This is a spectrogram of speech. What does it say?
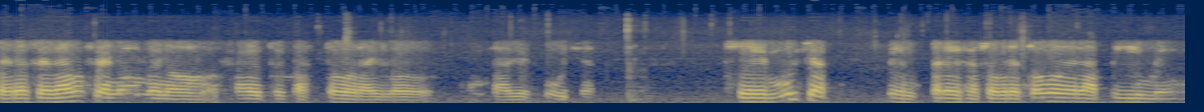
Pero se da un fenómeno, Fausto y Pastora, y lo radio escucha, que muchas empresas, sobre todo de la pyme,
